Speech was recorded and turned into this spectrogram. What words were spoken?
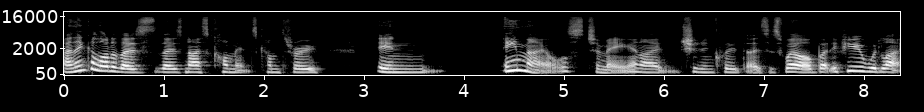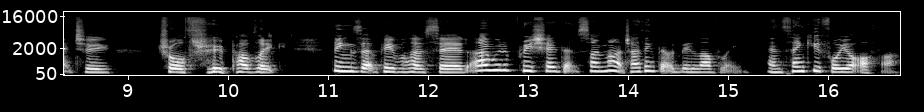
I think a lot of those those nice comments come through in emails to me, and I should include those as well. But if you would like to trawl through public things that people have said, I would appreciate that so much. I think that would be lovely. And thank you for your offer.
